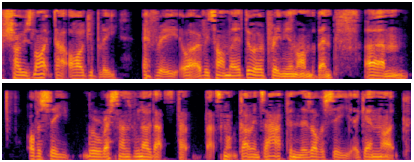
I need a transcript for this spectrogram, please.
shows like that arguably every, well, every time they do a premium live event. Um, obviously we're all wrestling fans, we know that's, that, that's not going to happen. There's obviously, again, like,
